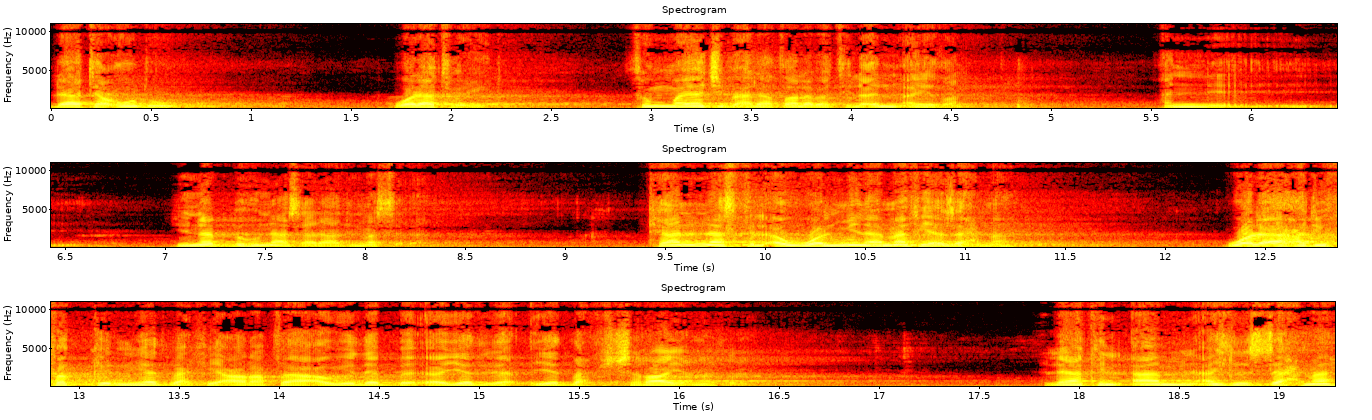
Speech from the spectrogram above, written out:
لا تعودوا ولا تعيدوا ثم يجب على طلبة العلم أيضا أن ينبه الناس على هذه المسألة. كان الناس في الأول منى ما فيها زحمة ولا أحد يفكر أن يذبح في عرفة أو يذبح في الشرايع مثلا. لكن الآن من أجل الزحمة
